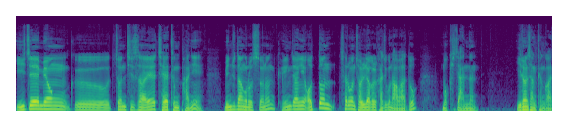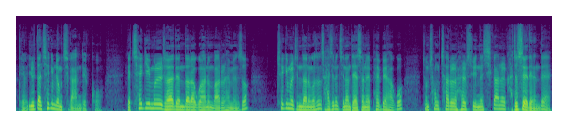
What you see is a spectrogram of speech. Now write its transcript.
이재명 그 전 지사의 재등판이 민주당으로서는 굉장히 어떤 새로운 전략을 가지고 나와도 먹히지 않는 이런 상태인 것 같아요. 일단 책임 정치가 안 됐고 그러니까 책임을 져야 된다라고 하는 말을 하면서 책임을 진다는 것은 사실은 지난 대선에 패배하고 좀 성찰을 할 수 있는 시간을 가졌어야 되는데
